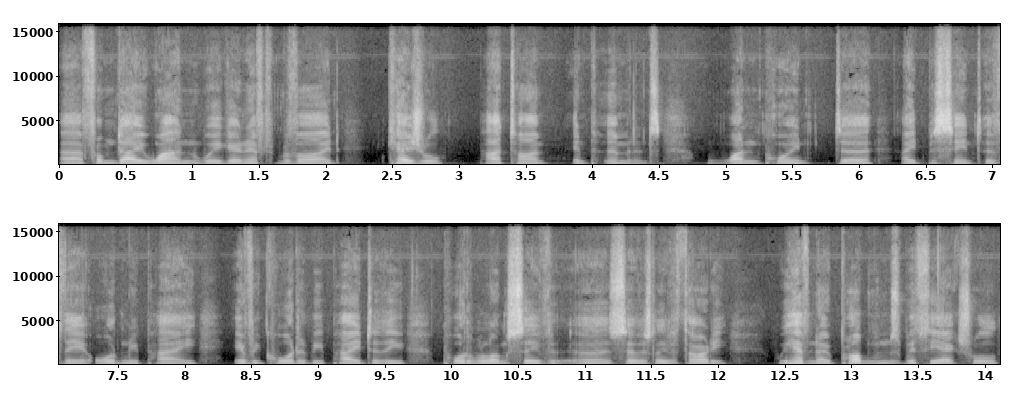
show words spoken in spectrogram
uh, from day one, we're going to have to provide casual, part time, and permanence. 1.8% of their ordinary pay every quarter be paid to the Portable Long uh, Service Leave Authority. We have no problems with the actual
